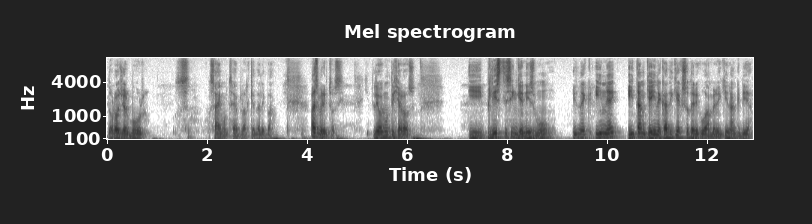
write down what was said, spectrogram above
το Roger Moore, Simon Templar κτλ. Πάση περιπτώσει. Λέω ήμουν τυχερός η πλήστη συγγενής μου είναι, είναι, ήταν και είναι κάτοικοι εξωτερικού, Αμερική, Αγγλία.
